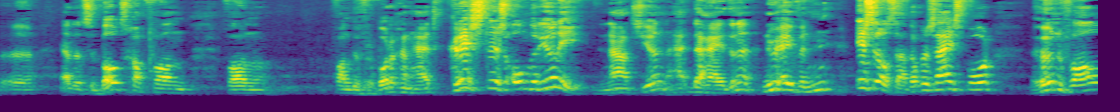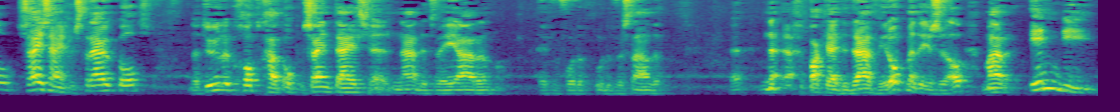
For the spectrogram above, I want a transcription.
uh, ja, dat is de boodschap van, van, van de verborgenheid. Christus onder jullie. De natieën, de heidenen. Nu even, Israël staat op een zijspoor. Hun val, zij zijn gestruikeld. Natuurlijk, God gaat op zijn tijd, hè, na de twee jaren, even voor de goede verstaander, pakt hij de draad weer op met Israël. Maar in die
